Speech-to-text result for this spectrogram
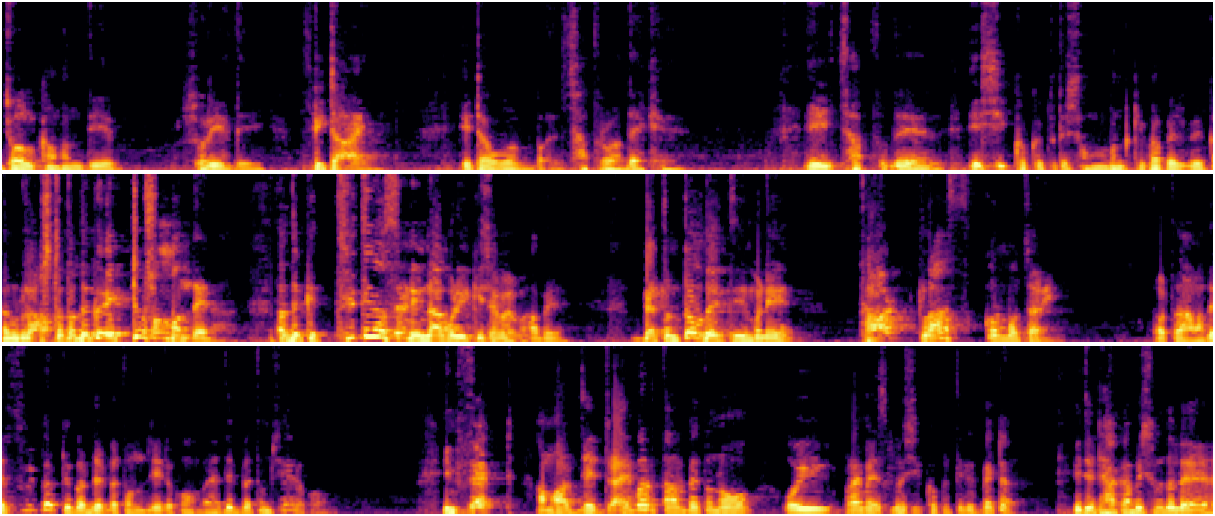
জল কামান দিয়ে সরিয়ে দিই। পিটাই। এটাও ছাত্ররা দেখে। এই ছাত্রদের, এই শিক্ষকের প্রতি সম্মান কীভাবে কারণ রাষ্ট্র তাদেরকে একটু সম্মান দেয় না। তাদেরকে তৃতীয় শ্রেণির নাগরিক হিসেবে ভাবে। বেতনটা ওদের মানে থার্ড ক্লাস কর্মচারী। অর্থাৎ আমাদের সুইপার টিপারদের বেতন যেরকম, এদের বেতন সেই রকম ইনফ্যাক্ট আমার যে ড্রাইভার তার বেতনও ওই প্রাইমারি স্কুলের শিক্ষকের থেকে বেটার এই যে ঢাকা বিশ্ববিদ্যালয়ের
